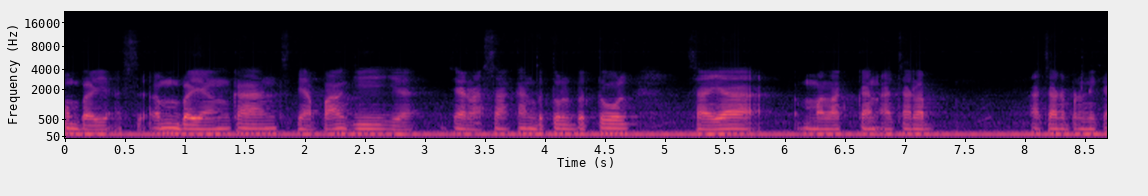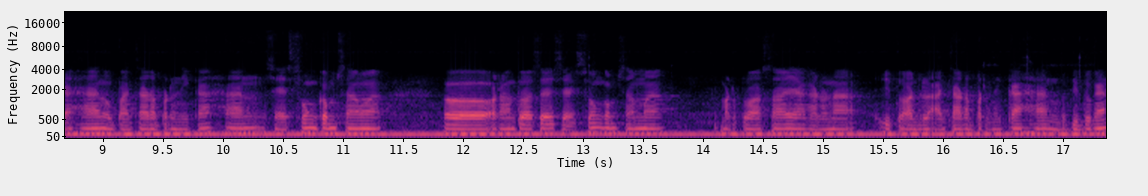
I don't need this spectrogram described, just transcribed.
membayang, membayangkan setiap pagi ya. Saya rasakan betul-betul saya melakukan acara acara pernikahan upacara pernikahan. Saya sungkem sama uh, orang tua saya saya sungkem sama mertua saya karena itu adalah acara pernikahan begitu kan?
